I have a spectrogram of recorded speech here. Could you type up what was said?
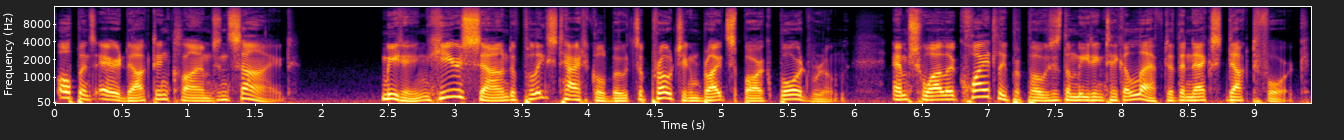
opens air duct, and climbs inside. Meeting hears sound of police tactical boots approaching Bright Spark boardroom. Emshweiler quietly proposes the meeting take a left at the next duct fork.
